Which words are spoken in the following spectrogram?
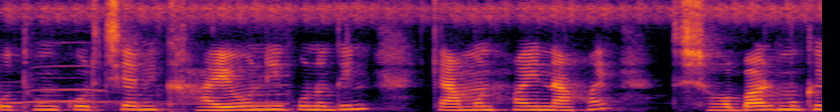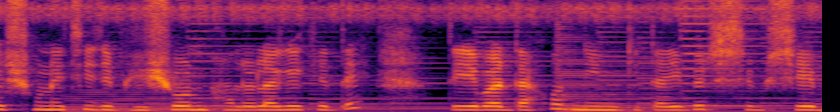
প্রথম করছি, আমি খাইও নি কোনো দিন কেমন হয় না হয়। তো সবার মুখে শুনেছি যে ভীষণ ভালো লাগে খেতে। তো এবার দেখো নিমকি টাইপের শেপ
